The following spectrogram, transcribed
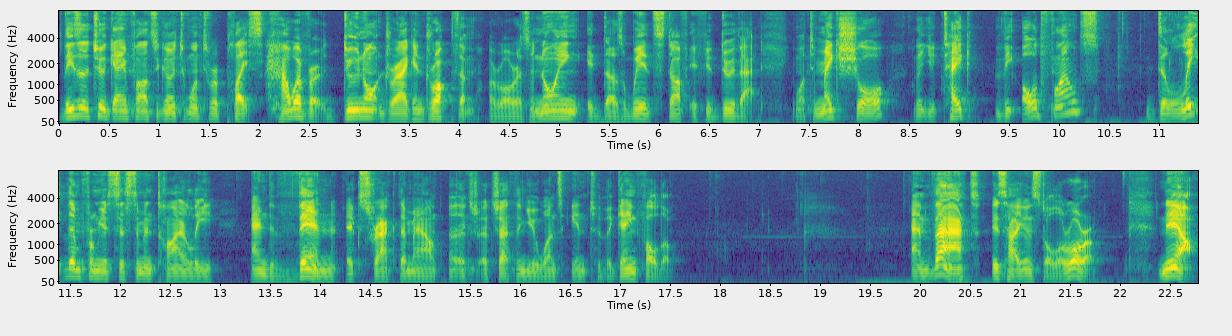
these are the two game files you're going to want to replace. However, do not drag and drop them. Aurora is annoying. It does weird stuff if you do that. You want to make sure that you take the old files, delete them from your system entirely, and then extract them out, uh, extract the new ones into the game folder. And that is how you install Aurora. Now,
